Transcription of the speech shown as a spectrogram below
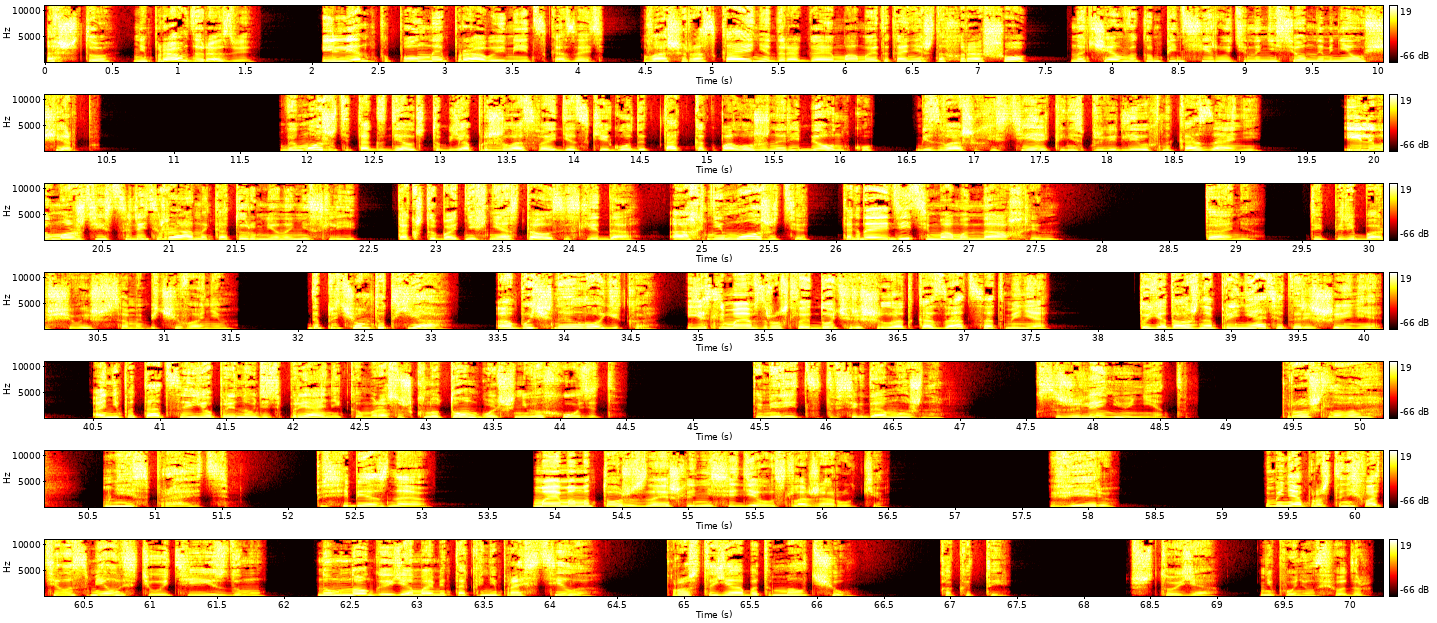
А что, не правда разве? И Ленка полное право имеет сказать. Ваше раскаяние, дорогая мама, это, конечно, хорошо, но чем вы компенсируете нанесенный мне ущерб? Вы можете так сделать, чтобы я прожила свои детские годы так, как положено ребенку, без ваших истерик и несправедливых наказаний? Или вы можете исцелить раны, которые мне нанесли, так, чтобы от них не осталось и следа? Ах, не можете? Тогда идите, мама, нахрен. Таня, ты перебарщиваешь с самобичеванием. Да при чем тут я? Обычная логика. Если моя взрослая дочь решила отказаться от меня, то я должна принять это решение, а не пытаться ее принудить пряником, раз уж кнутом больше не выходит. Помириться-то всегда можно. К сожалению, нет. Прошлого не исправить. По себе знаю. Моя мама тоже, знаешь ли, не сидела сложа руки. Верю, у меня просто не хватило смелости уйти из дому, но многое я маме так и не простила. Просто я об этом молчу, как и ты. Что я? Не понял Федор.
